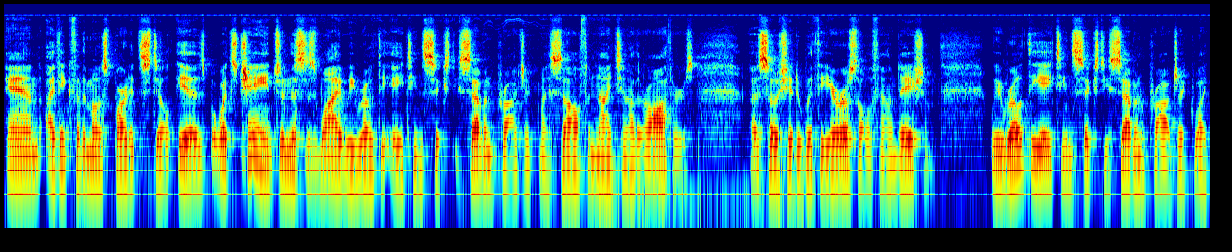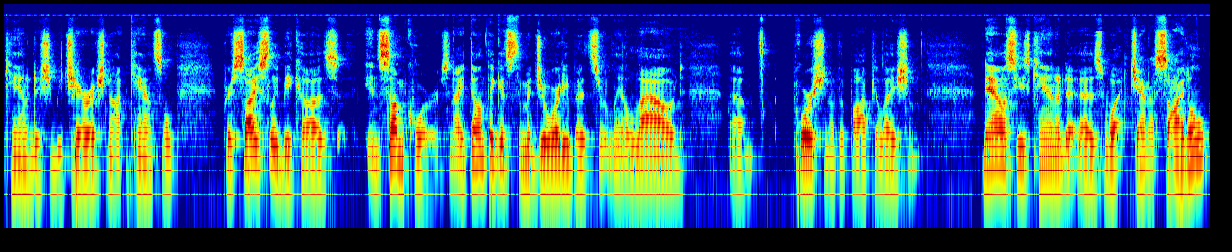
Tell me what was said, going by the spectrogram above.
And I think for the most part it still is. But what's changed, and this is why we wrote the 1867 project, myself and 19 other authors associated with the Aristotle Foundation. We wrote the 1867 project, Why Canada Should Be Cherished, Not Cancelled, precisely because in some quarters, and I don't think it's the majority, but it's certainly allowed um, portion of the population, now sees Canada as what genocidal.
